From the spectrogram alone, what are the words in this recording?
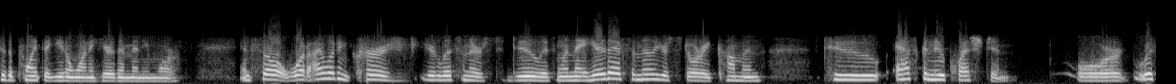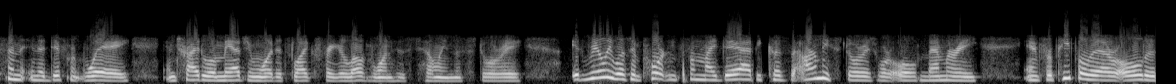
to the point that you don't want to hear them anymore. And so, what I would encourage your listeners to do is when they hear that familiar story coming, to ask a new question or listen in a different way and try to imagine what it's like for your loved one who's telling the story. It really was important for my dad because the Army stories were old memory. And for people that are older,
